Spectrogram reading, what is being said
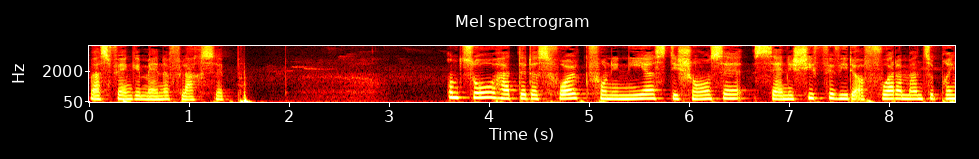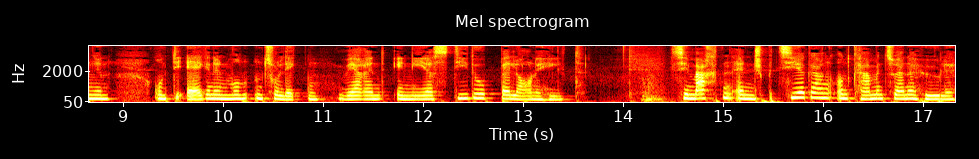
Was für ein gemeiner Flachsepp. Und so hatte das Volk von Aeneas die Chance, seine Schiffe wieder auf Vordermann zu bringen und die eigenen Wunden zu lecken, während Aeneas Dido bei Laune hielt. Sie machten einen Spaziergang und kamen zu einer Höhle,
